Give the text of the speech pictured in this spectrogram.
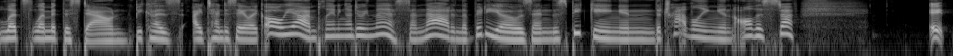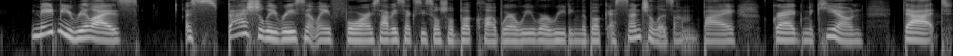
let's limit this down because I tend to say, like, oh, yeah, I'm planning on doing this and that, and the videos and the speaking and the traveling and all this stuff. It made me realize, especially recently for Savvy Sexy Social Book Club, where we were reading the book Essentialism by Greg McKeown, that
